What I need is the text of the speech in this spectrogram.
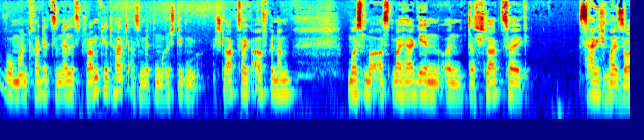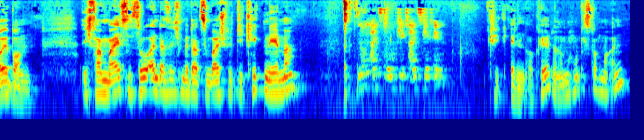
wo man ein traditionelles Drumkit hat, also mit einem richtigen Schlagzeug aufgenommen, muss man erstmal hergehen und das Schlagzeug, sage ich mal, säubern. Ich fange meistens so an, dass ich mir da zum Beispiel die Kick nehme. 01 Kick 1 Kick in. Kick in, okay, dann machen wir das doch mal an.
